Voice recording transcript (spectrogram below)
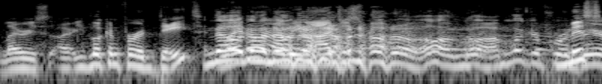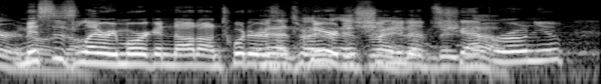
Larry's. Are you looking for a date? No, later? no, no, I mean, no, I no, just, no, no. Oh no, I'm looking for a Miss, beer. Mrs. no. Larry Morgan, not on Twitter, That's isn't right, here. Does she right. need to no. chaperone you?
